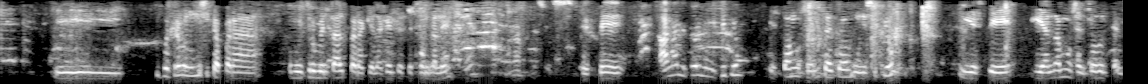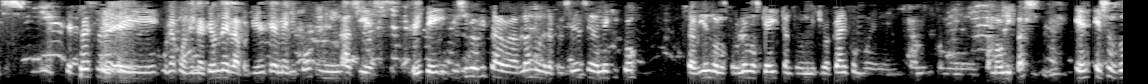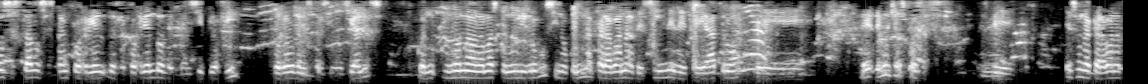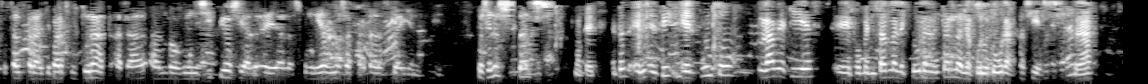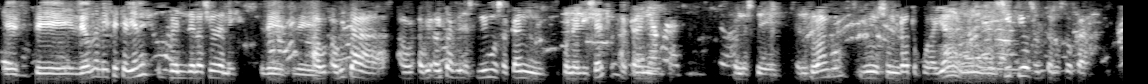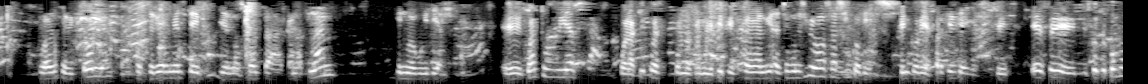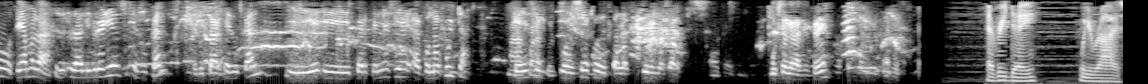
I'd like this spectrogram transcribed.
Y, y pues traemos música para como instrumental para que la gente se ponga a leer. Este, ¿Andan en todo el municipio? Estamos ahorita en todo el municipio y este y andamos en todo el país. Esto es eh, una consignación de la Presidencia de México. Así es. Este, inclusive ahorita hablando de la presidencia de México, sabiendo los problemas que hay tanto en Michoacán como en, como en Tamaulipas, e- esos dos estados están corriendo, recorriendo de principio a fin por órdenes presidenciales, con, no nada más con un librobús, sino con una caravana de cine, de teatro, de, de- de muchas cosas. Este, es una caravana total para llevar cultura a, a- a los municipios y a, eh, a las comunidades más apartadas que hay en, pues en esos estados. Ok. Entonces, en, en sí, el punto clave aquí es eh, fomentar la lectura, Fomentar la lectura. cultura. Así es. ¿verdad? Este, ¿De dónde me dice que viene? De, la Ciudad de México. De, de- Ahor- Ahorita, ahor- ahorita estuvimos acá en, con el ICEF, acá en, con este, en Durango, estuvimos un rato por allá, en unos municipios, ahorita nos toca Guadalupe Victoria, posteriormente nos falta Canatlán y Nuevo Ideal. eh, ¿Cuántos días por aquí, pues, por nuestro municipio? En, en su municipio vamos a estar cinco días, Cinco días. a partir de allá. Sí. Es, eh, disculpe, ¿cómo se llama la La librería es Educal, Educar? Educal y eh, pertenece a Conaculta, que Ah, es el. Consejo de para la Cultura y las Artes. Muchas gracias, ¿eh? Gracias. Every day, we rise,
